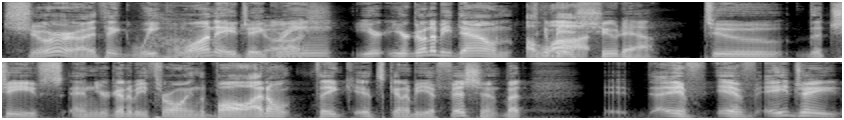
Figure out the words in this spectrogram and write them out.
Sure, I think week Oh one, AJ gosh. Green, you're you're going to be down a It's lot be a shootout. to the Chiefs, and you're going to be throwing the ball. I don't think it's going to be efficient, but if if AJ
